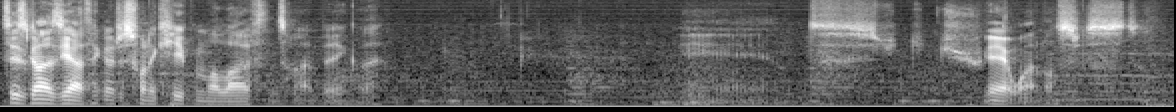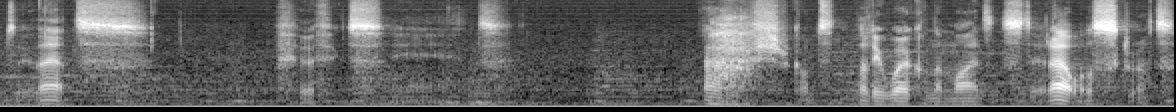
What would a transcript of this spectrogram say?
So these guys, yeah, I think I just want to keep them alive for the time being there. And, yeah, why not just do that. Perfect. Ah, I should have gone to bloody work on the mines instead. Oh well, screw it.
